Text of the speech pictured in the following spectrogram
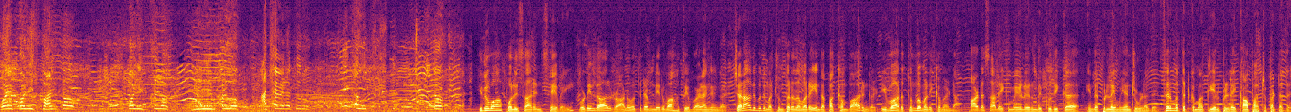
ඔය පොලිස් පල්ට පොලිස් පල්ලොත් මිලිම් පල්ලො අත වෙනතුරු එක උත්තර இதுவா போலீசாரின் சேவை. முடிந்தால் ராணுவத்திடம் நிர்வாகத்தை வழங்குங்கள். ஜனாதிபதி மற்றும் பிரதமரை இந்த பக்கம் வாருங்கள். இவ்வாறு துன்பமளிக்க வேண்டாம். பாடசாலைக்கு மேலிருந்து குதிக்க இந்த பிள்ளை முயன்றுள்ளது. சிரமத்திற்கு மத்தியில் பிள்ளை காப்பாற்றப்பட்டது.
